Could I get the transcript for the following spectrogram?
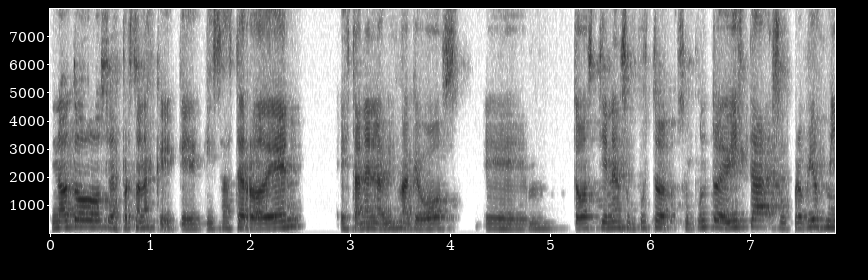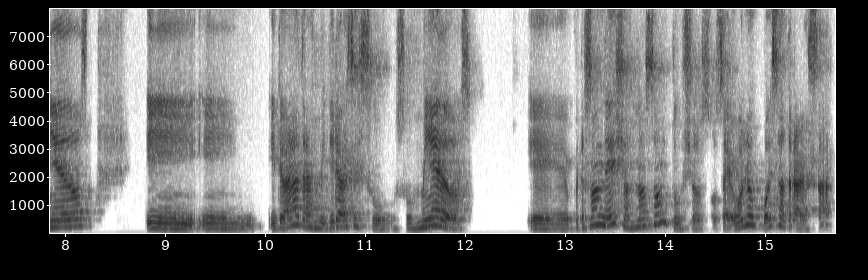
no todas las personas que, que, quizás te rodeen están en la misma que vos. Em, todos tienen su, punto, su punto de vista, sus propios miedos y, y, te van a transmitir a veces sus miedos, eh, pero son de ellos, no son tuyos. O sea, vos lo puedes atravesar.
